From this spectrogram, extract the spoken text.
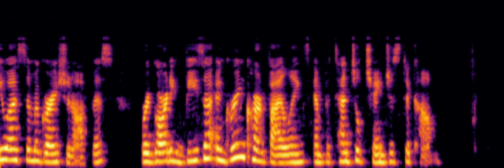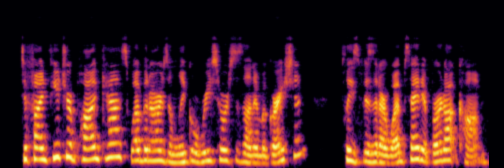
U.S. Immigration Office regarding visa and green card filings and potential changes to come. To find future podcasts, webinars, and legal resources on immigration, please visit our website at burr.com.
